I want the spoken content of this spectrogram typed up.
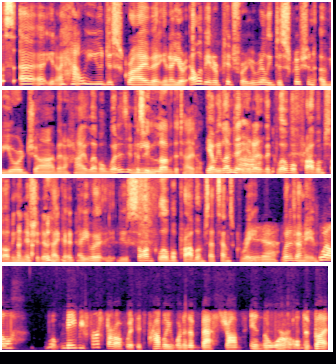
us, uh, you know, how you describe it. You know, your elevator pitch for your really description of your job at a high level. What does it mean? Because we love the title. Yeah, we love it. You know, the Global Problem Solving Initiative. Like, are you you solve global problems? That sounds great. Yeah. What does that mean? Well, well, maybe first start off with it's probably one of the best jobs in the world, but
